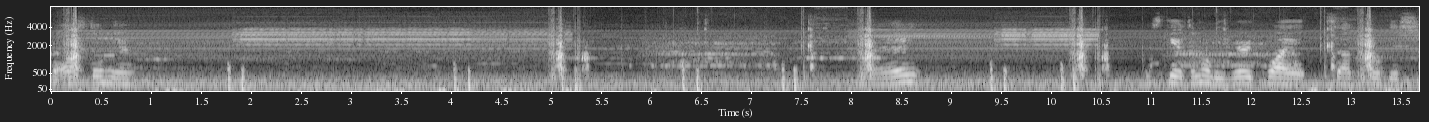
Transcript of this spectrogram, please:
They're all still here. Alright. I'm scared, so I'm gonna be very quiet so I can focus.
